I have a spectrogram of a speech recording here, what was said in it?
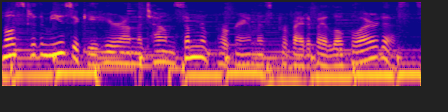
Most of the music you hear on the Tom Sumner program is provided by local artists.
